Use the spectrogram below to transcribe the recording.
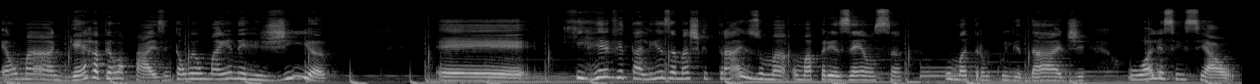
é uma guerra pela paz. Então, é uma energia é, que revitaliza, mas que traz uma, uma presença, uma tranquilidade. O óleo essencial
